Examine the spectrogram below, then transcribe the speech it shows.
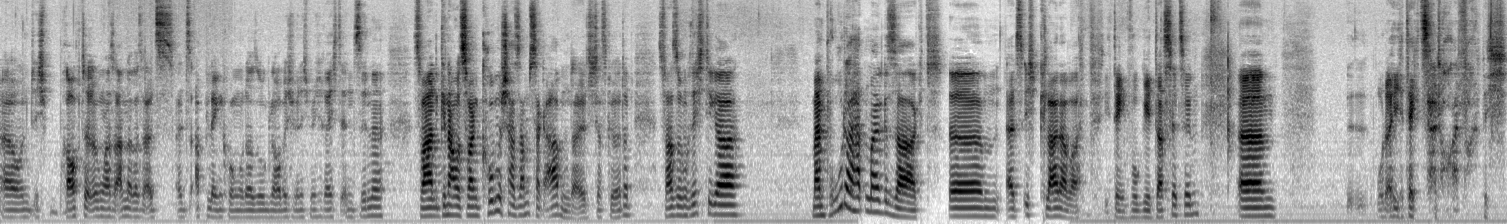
Äh, und ich brauchte irgendwas anderes als, als Ablenkung oder so, glaube ich, wenn ich mich recht entsinne. Es war, genau, es war ein komischer Samstagabend, als ich das gehört habe. Es war so ein richtiger. Mein Bruder hat mal gesagt, ähm, als ich kleiner war, ich denke, wo geht das jetzt hin? Ähm, oder ihr denkt es halt auch einfach nicht.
